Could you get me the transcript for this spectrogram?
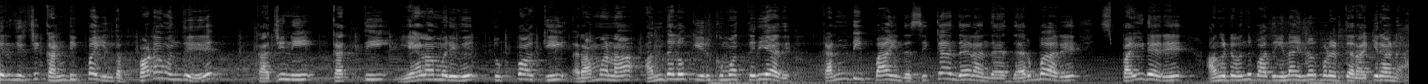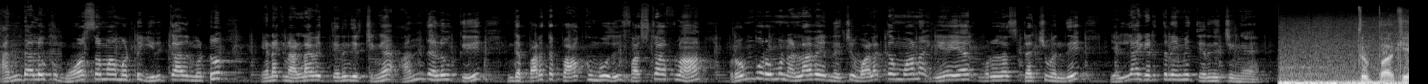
தெரிஞ்சிருச்சு கண்டிப்பாக இந்த படம் வந்து கஜினி கத்தி ஏழாம் அறிவு துப்பாக்கி ரமணா அந்த அளவுக்கு இருக்குமோ தெரியாது. கண்டிப்பா இந்த சிக்கந்தர் அந்த தர்பாரு ஸ்பைடரு அங்கிட்டு வந்து பாத்தீங்கன்னா இன்னொரு படம் எடுத்தார் அகிரான். அந்த அளவுக்கு மோசமா மட்டும் இருக்காதுன்னு மட்டும் எனக்கு நல்லாவே தெரிஞ்சிருச்சுங்க. அந்த அளவுக்கு இந்த படத்தை பார்க்கும்போது ஃபர்ஸ்ட் ஹாஃப்லாம் ரொம்ப ரொம்ப நல்லாவே இருந்துச்சு. வழக்கமான ஏஆர் முருகதாஸ் டச் வந்து எல்லா இடத்துலையுமே தெரிஞ்சிச்சுங்க. துப்பாக்கி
